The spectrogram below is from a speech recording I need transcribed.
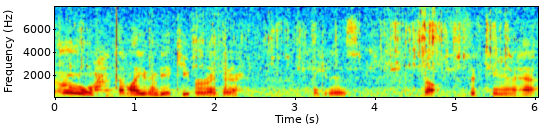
Oh, that might even be a keeper right there. I think it is. It's about 15 and a half.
